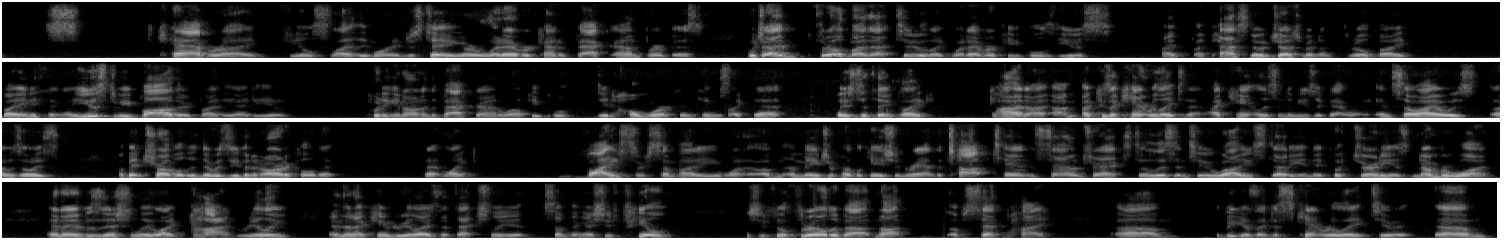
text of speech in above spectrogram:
cab ride feel slightly more interesting, or whatever kind of background purpose. Which I'm thrilled by that too. Like whatever people's use, I, I pass no judgment. I'm thrilled by by anything. I used to be bothered by the idea of putting it on in the background while people did homework and things like that. I used to think like, God, I because I, I, can't relate to that. I can't listen to music that way, and so I was I was always a bit troubled. And there was even an article that that like Vice or somebody, one, a, major publication ran the top 10 soundtracks to listen to while you study, and they put Journey as number one. And I was initially like, God, really? And then I came to realize that's actually something I should feel, I should feel thrilled about, not upset by, um, because I just can't relate to it. Um,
